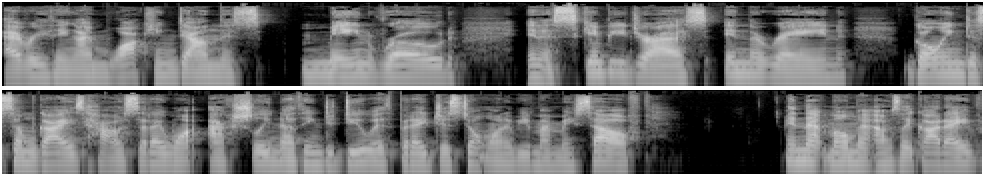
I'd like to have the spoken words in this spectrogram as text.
everything. I'm walking down this main road in a skimpy dress in the rain, going to some guy's house that I want actually nothing to do with, but I just don't want to be by myself. In that moment, I was like, God, I have,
